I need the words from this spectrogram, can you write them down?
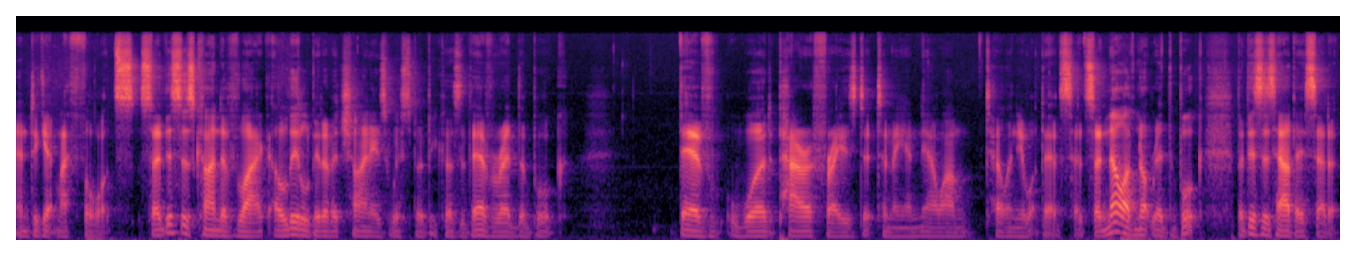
and to get my thoughts. So this is kind of like a little bit of a Chinese whisper because they've read the book, they've word paraphrased it to me, and now I'm telling you what they've said. So no, I've not read the book, but this is how they said it.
